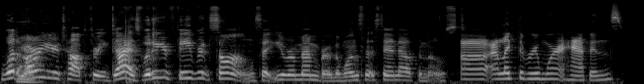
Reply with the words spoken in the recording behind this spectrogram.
What Yeah. are your top three? Guys, what are your favorite songs that you remember? The ones that stand out the most? Uh, I like The Room Where It Happens,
